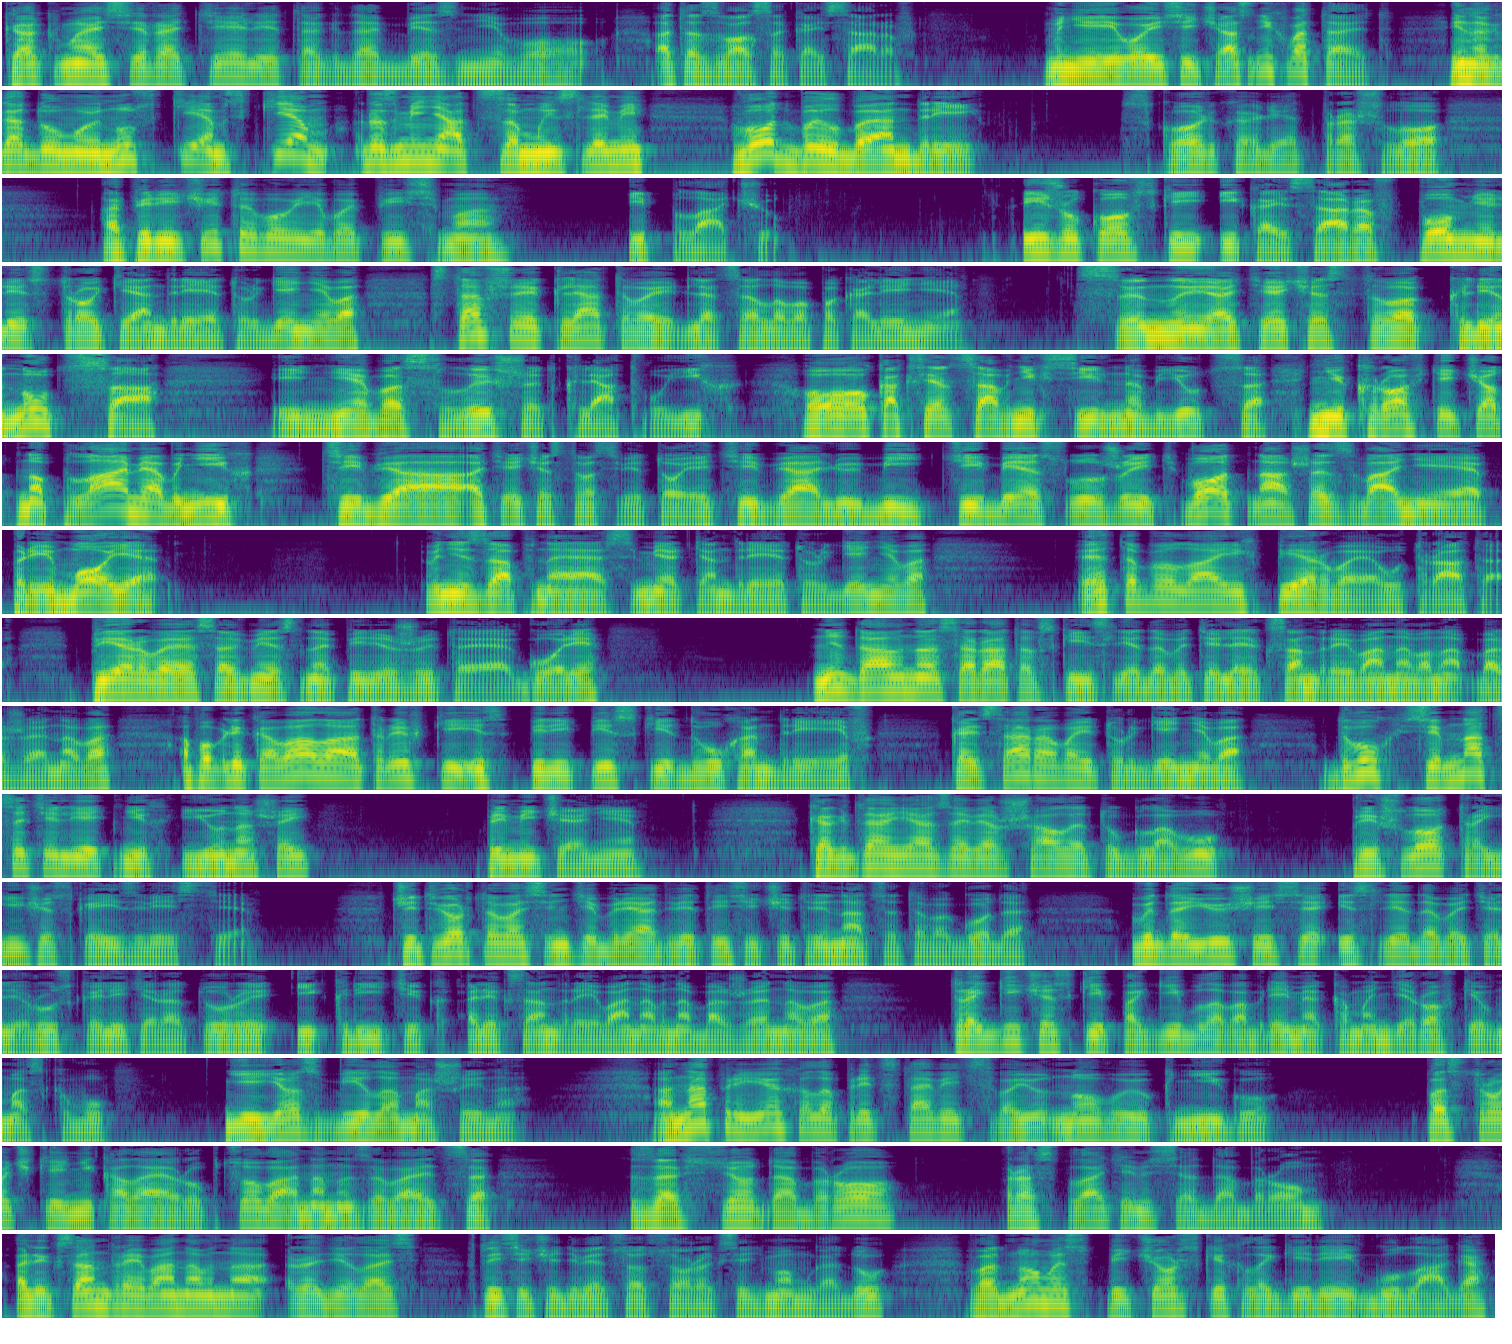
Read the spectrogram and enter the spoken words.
«Как мы осиротели тогда без него», — отозвался Кайсаров. «Мне его и сейчас не хватает. Иногда думаю, ну с кем, с кем разменяться мыслями? Вот был бы Андрей». Сколько лет прошло, а перечитываю его письма и плачу. И Жуковский, и Кайсаров помнили строки Андрея Тургенева, ставшие клятвой для целого поколения. «Сыны Отечества клянутся, и небо слышит клятву их. О, как сердца в них сильно бьются! Не кровь течет, но пламя в них!» Тебя, Отечество Святое, Тебя любить, Тебе служить, вот наше звание прямое. Внезапная смерть Андрея Тургенева — это была их первая утрата, первое совместно пережитое горе. Недавно саратовский исследователь Александра Ивановна Баженова опубликовала отрывки из переписки двух Андреев, Кайсарова и Тургенева — двух семнадцатилетних юношей. Примечание. Когда я завершал эту главу, пришло трагическое известие. 4 сентября 2013 года выдающийся исследователь русской литературы и критик Александра Ивановна Баженова трагически погибла во время командировки в Москву. Ее сбила машина. Она приехала представить свою новую книгу по строчке Николая Рубцова она называется «За все добро расплатимся добром». Александра Ивановна родилась в 1947 году в одном из печорских лагерей ГУЛАГа,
